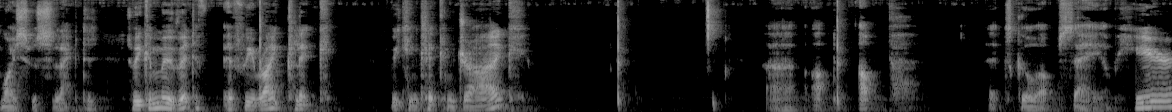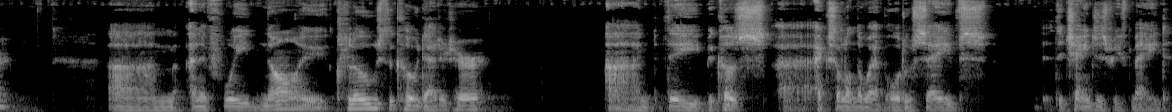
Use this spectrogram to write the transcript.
mouse was selected. So we can move it. If, if we right click, we can click and drag uh, up, up. Let's go up, say, up here. Um, and if we now close the code editor and the because uh, Excel on the web auto saves the changes we've made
